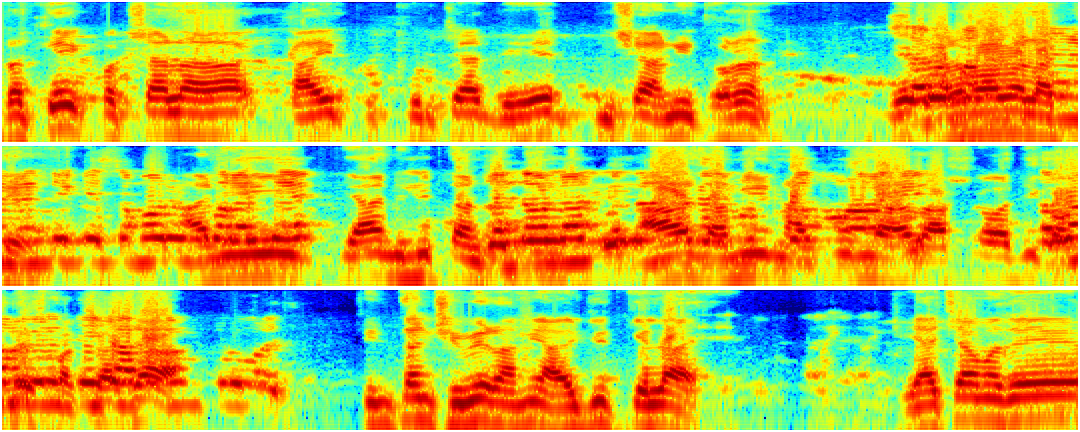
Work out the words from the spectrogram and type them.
प्रत्येक पक्षाला काही पुढच्या ध्येय दिशा आणि धोरण हे ठरवावं लागते. आणि त्या निमित्तानं आज आम्ही नागपूरला राष्ट्रवादी काँग्रेस पक्षाच्या चिंतन शिबिर आम्ही आयोजित केलं आहे. याच्यामध्ये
